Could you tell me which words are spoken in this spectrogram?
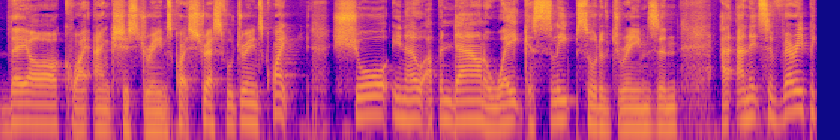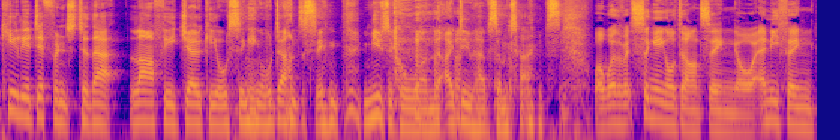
they are quite anxious dreams, quite stressful dreams, quite short, you know, up and down, awake, asleep sort of dreams, and and it's a very peculiar difference to that laughy, jokey, or singing or dancing musical one that I do have sometimes. well, whether it's singing or dancing or anything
